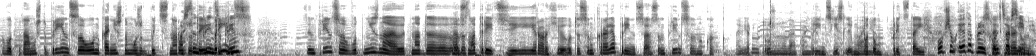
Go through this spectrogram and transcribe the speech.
Вот, потому что принц, он, конечно, может быть снаружи А сын и принца принц. принц? Сын принца, вот не знаю, это надо, Надо смотреть иерархию. Это сын короля принца, а сын принца, ну как, наверное, тоже Ну да, понятно. принц, если ему Понятно. потом предстоит. В общем, это происходит со всеми.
